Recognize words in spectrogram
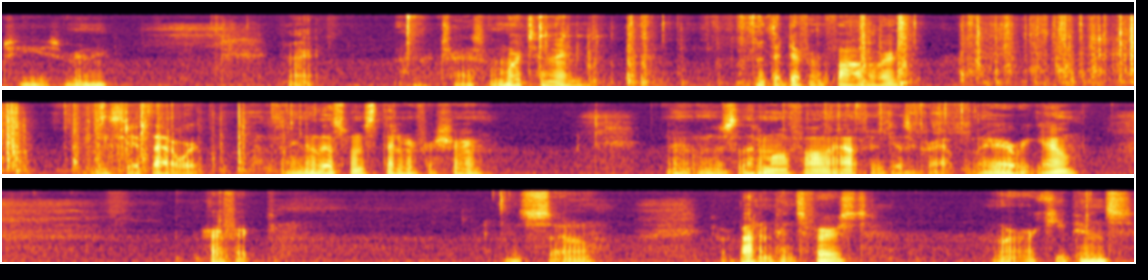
Jeez, really? Alright, try this one more time with a different follower. Let's see if that'll work. I know this one's thinner for sure. Right, we'll just let them all fall out. Who gives a crap? There we go. Perfect. So, our bottom pins first, or our key pins.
